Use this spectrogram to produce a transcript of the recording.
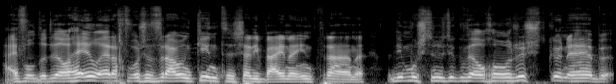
hij vond het wel heel erg voor zijn vrouw en kind, zei hij bijna in tranen. Die moesten natuurlijk wel gewoon rust kunnen hebben.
